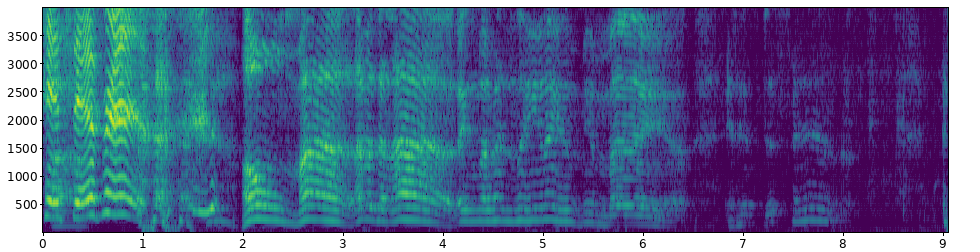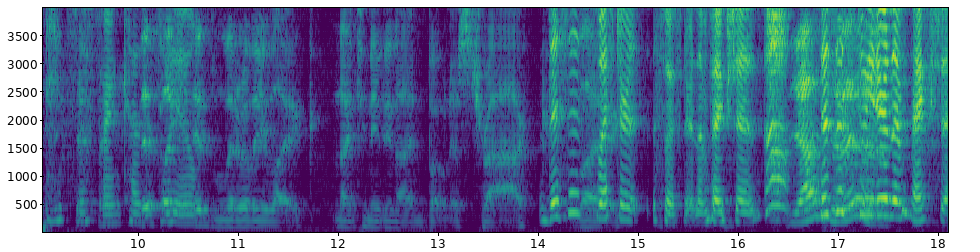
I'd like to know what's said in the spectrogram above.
It's Uh, different. oh my, love is alive. Like my family, like me, man. It is different. It is It's different 'cause this like is literally like 1989 bonus track. This is Like- swifter swifter than fiction. Yes, this is sweeter than fiction.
